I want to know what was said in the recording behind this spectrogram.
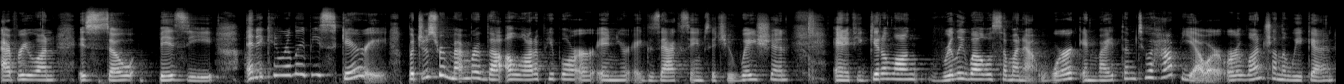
everyone is so busy and it can really be scary. But just remember that a lot of people are in your exact same situation. And if you get along really well with someone at work, invite them to a happy hour or lunch on the weekend.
